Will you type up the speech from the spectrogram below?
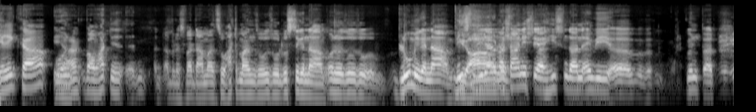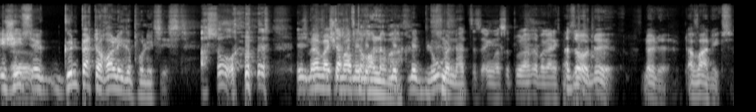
Erika. Und Ja. warum hatten die, äh, aber das war damals so, hatte man so, so lustige Namen oder so, so blumige Namen. Wie hießen Ja, die dann wahrscheinlich? Ja, hießen dann irgendwie äh, Günther. Ich hieß äh, Güntbert der rollige Polizist. Ach so. ich, Na, weil ich immer auf mit, der Rolle mit, war. Mit, mit Blumen hat das irgendwas zu tun, hat aber gar nichts Ach so, nö. Nö, nö. Da war nichts.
